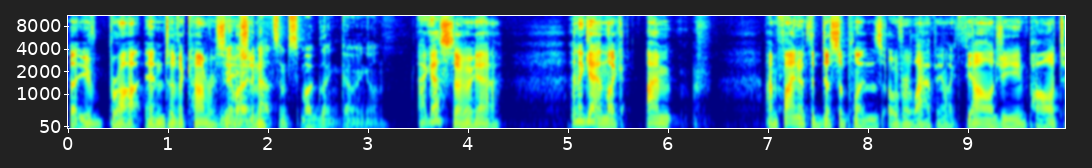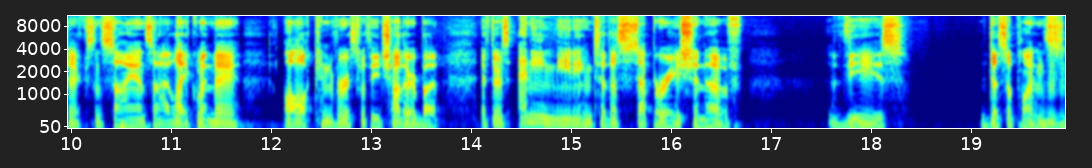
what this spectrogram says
that you've brought into the conversation. You're worried about some smuggling going on. I guess so, yeah. And again, like I'm I'm fine with the disciplines overlapping, like theology and politics and science, and I like when they all converse with each other, but if there's any meaning to the separation of these disciplines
